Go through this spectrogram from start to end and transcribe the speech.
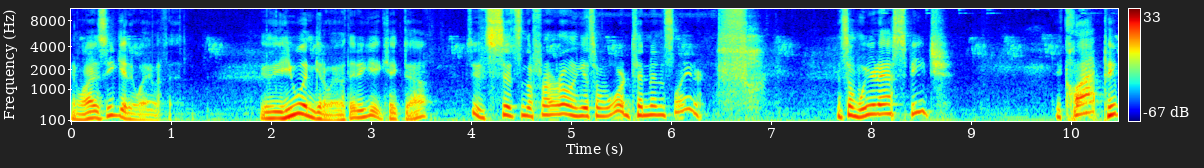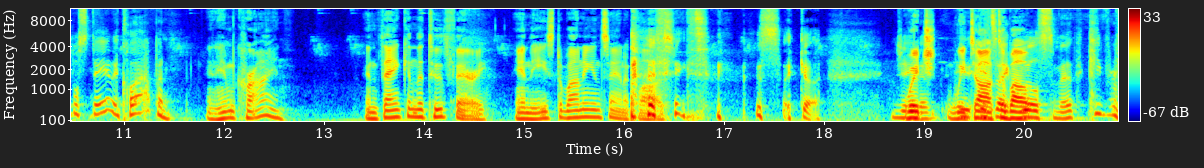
And why does he get away with it? He he wouldn't get away with it. He'd get kicked out. Dude sits in the front row and gets a award ten minutes later. Fuck. It's a weird ass speech. You clap, people standing clapping. And him crying and thanking the Tooth Fairy and the Easter Bunny and Santa Claus. it's like a Jada, Which we it's talked like about- Will Smith. Keep your,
